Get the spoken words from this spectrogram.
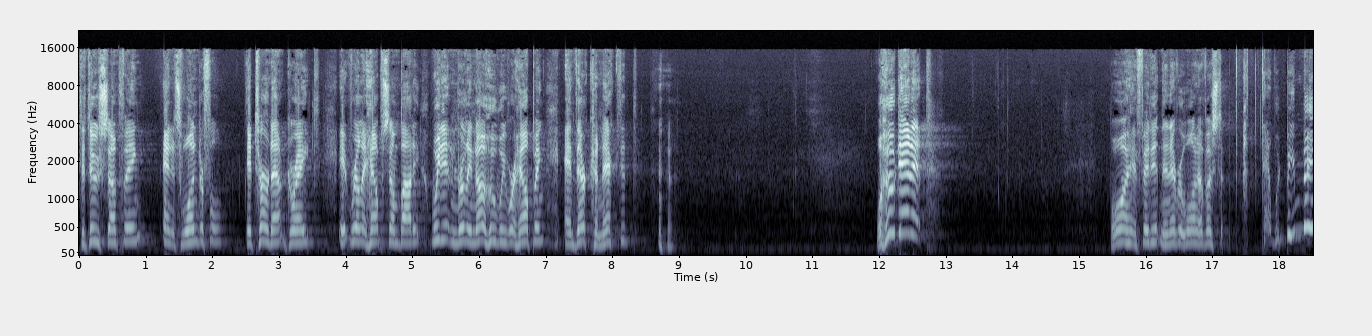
to do something, and it's wonderful. It turned out great. It really helped somebody. We didn't really know who we were helping, and they're connected. Well, who did it? Boy, if it isn't in every one of us, that would be me.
